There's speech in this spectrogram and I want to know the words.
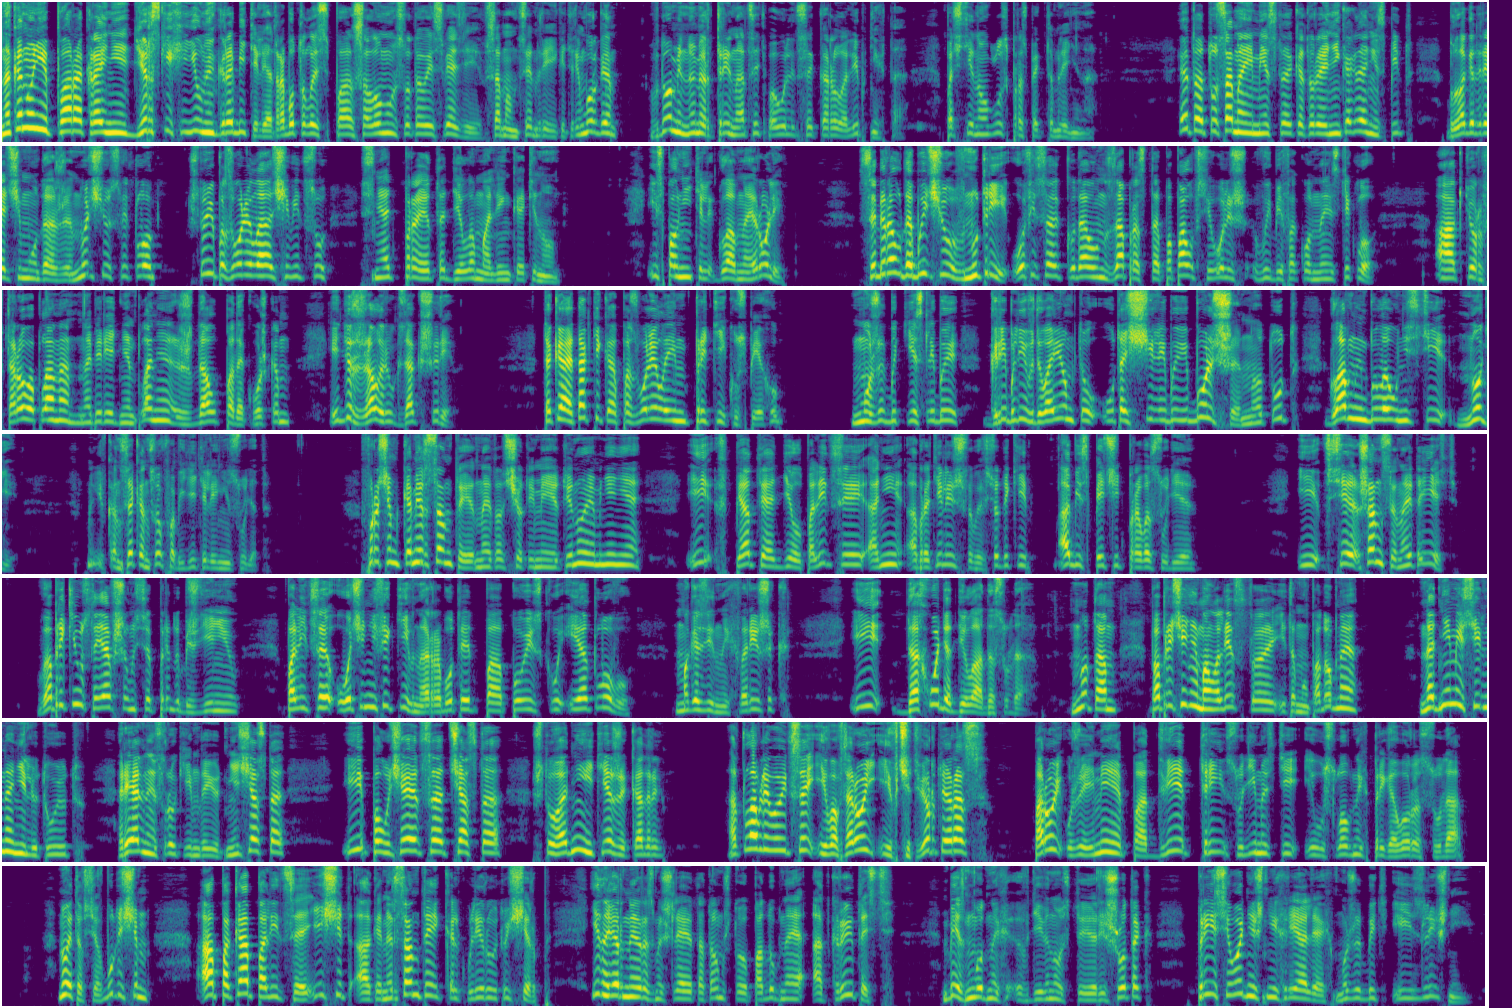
Накануне пара крайне дерзких и юных грабителей отработалась по салону сотовой связи в самом центре Екатеринбурга в доме номер 13 по улице Карла Липкнехта, почти на углу с проспектом Ленина. Это то самое место, которое никогда не спит, благодаря чему даже ночью светло, что и позволило очевидцу снять про это дело маленькое кино. Исполнитель главной роли собирал добычу внутри офиса, куда он запросто попал, всего лишь выбив оконное стекло – а актер второго плана на переднем плане ждал под окошком и держал рюкзак шире. Такая тактика позволила им прийти к успеху. Может быть, если бы гребли вдвоем, то утащили бы и больше, но тут главным было унести ноги. Ну и в конце концов победителей не судят. Впрочем, коммерсанты на этот счет имеют иное мнение, и в пятый отдел полиции они обратились, чтобы все-таки обеспечить правосудие и все шансы на это есть. Вопреки устоявшемуся предубеждению, полиция очень эффективно работает по поиску и отлову магазинных воришек, и доходят дела до суда. Но там, по причине малолетства и тому подобное, над ними сильно не лютуют, реальные сроки им дают нечасто, и получается часто, что одни и те же кадры отлавливаются и во второй, и в четвертый раз порой уже имея по 2-3 судимости и условных приговора суда. Но это все в будущем, а пока полиция ищет, а коммерсанты калькулируют ущерб и, наверное, размышляют о том, что подобная открытость, без модных в 90-е решеток, при сегодняшних реалиях может быть и излишней.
